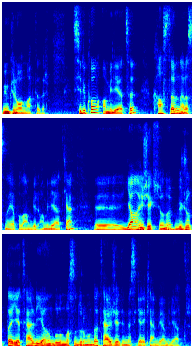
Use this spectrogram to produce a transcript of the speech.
mümkün olmaktadır. Silikon ameliyatı kasların arasında yapılan bir ameliyatken e, yağ enjeksiyonu vücutta yeterli yağın bulunması durumunda tercih edilmesi gereken bir ameliyattır.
